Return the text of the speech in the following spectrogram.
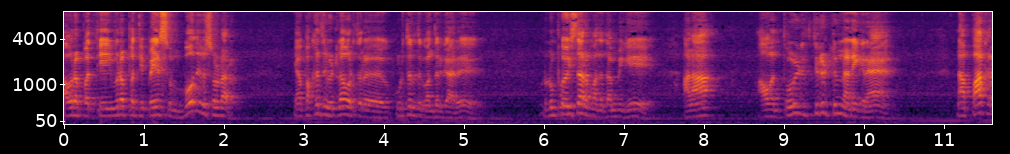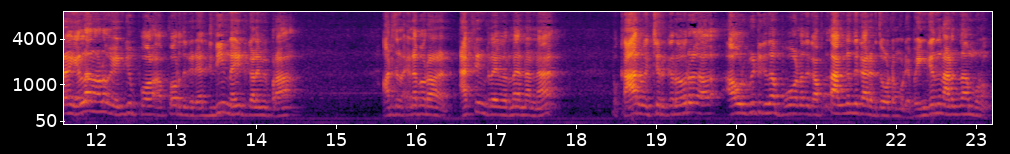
அவரை பற்றி இவரை பற்றி பேசும்போது இவர் சொல்கிறார் என் பக்கத்து வீட்டில் ஒருத்தர் கொடுத்துறதுக்கு வந்திருக்காரு. ஒரு முப்பது வயசு தான் இருக்கும் அந்த தம்பிக்கு. ஆனால் அவன் தொழில் திருட்டுன்னு நினைக்கிறேன். நான் பார்க்குறேன் எல்லா நாளும் எங்கேயும் போ போகிறது கிடையாது. திடீர்னு நைட் கிளம்பிப்பறான். அடுத்த என்ன பண்ணுறான் ஆக்டிங் டிரைவர்னால் என்னென்னா இப்போ கார் வச்சுருக்கிறவர் அவர் வீட்டுக்கு தான் போனதுக்கு அப்புறம் தான் அங்கேருந்து கார் எடுத்து ஓட்ட முடியும். இப்போ இங்கேருந்து நடந்து தான் போகணும்.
